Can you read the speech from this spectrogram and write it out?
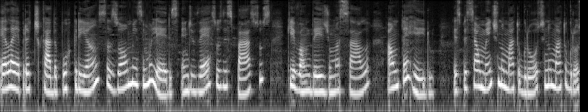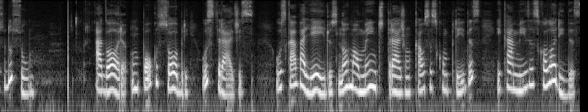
Ela é praticada por crianças, homens e mulheres em diversos espaços que vão desde uma sala a um terreiro, especialmente no Mato Grosso e no Mato Grosso do Sul. Agora, um pouco sobre os trajes. Os cavalheiros normalmente trajam calças compridas e camisas coloridas,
